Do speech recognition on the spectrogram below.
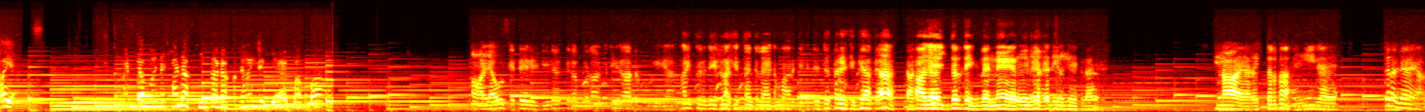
ਆਇਆ ਅੰਡਾ ਮਨ ਖਾਣਾ ਖੁੰਦਾ ਰੱਖ ਦਾਂ ਜੇ ਗਿਆ ਬਾਬਾ ਆ ਜਾਓ ਕਿਤੇ ਜਿਹੜਾ ਤੇਰਾ ਬੜਾ ਕਿਹੜੀ ਰਾਤ ਹੋ ਗਈ ਯਾਰ ਹਾਈ ਤੇਰੇ ਦੇਖ ਲੈ ਖੇਤਾਂ ਚ ਲਾਈਟ ਮਾਰ ਕੇ ਕਿਤੇ ਤੇਰੇ ਡਿੱਗਿਆ ਪਿਆ ਆ ਜਾ ਇੱਧਰ ਦੇਖ ਲੈਨੇ ਯਾਰ ਇਹ ਕਦੀ ਦੇਖ ਲੈ ਨਾ ਯਾਰ ਇੱਧਰ ਤਾਂ ਹੈ ਨਹੀਂ ਗਏ ਤੇਰਾ ਲਿਆ ਯਾਰ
